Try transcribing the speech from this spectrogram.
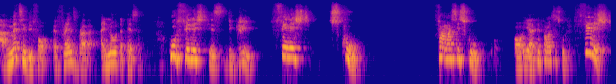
I've met him before, a friend's brother. I know the person who finished his degree, finished school, pharmacy school, or yeah, I think pharmacy school, finished,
